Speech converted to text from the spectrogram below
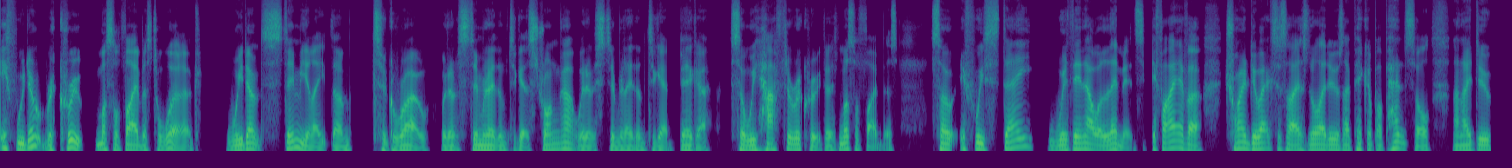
if we don't recruit muscle fibers to work, we don't stimulate them to grow. We don't stimulate them to get stronger. We don't stimulate them to get bigger. So we have to recruit those muscle fibers. So if we stay within our limits, if I ever try and do exercise and all I do is I pick up a pencil and I do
